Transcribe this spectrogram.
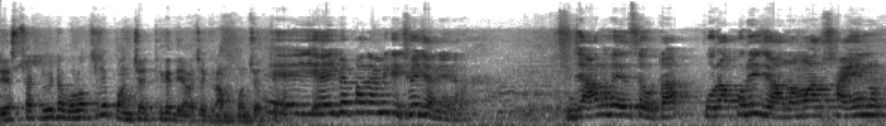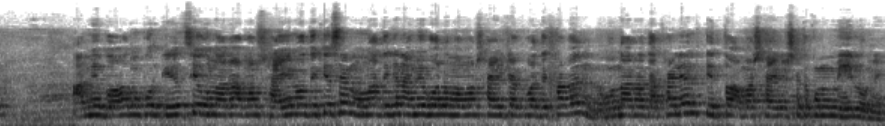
ডেথ সার্টিফিকেটটা বলা হচ্ছে যে পঞ্চায়েত থেকে দেওয়া হচ্ছে গ্রাম পঞ্চায়েত এই এই ব্যাপারে আমি কিছুই জানি না। জাল হয়েছে ওটা। পুরাপুরি জাল। আমার সাইন, আমি বহরমপুর গিয়েছি, ওনারা আমার সাইনও দেখেছেন। ওনা দেখেন আমি বললাম, আমার সাইনটা একবার দেখাবেন। ওনারা দেখাইলেন, কিন্তু আমার সাইনের সাথে কোনো মিলও নেই।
